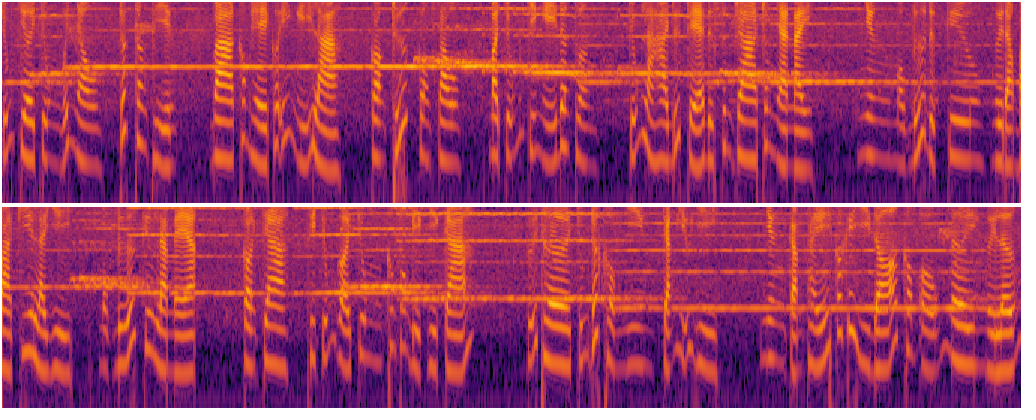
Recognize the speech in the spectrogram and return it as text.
Chúng chơi chung với nhau rất thân thiện và không hề có ý nghĩ là con trước con sau mà chúng chỉ nghĩ đơn thuần chúng là hai đứa trẻ được sinh ra trong nhà này. Nhưng một đứa được kêu người đàn bà kia là gì, một đứa kêu là mẹ. Còn cha thì chúng gọi chung không phân biệt gì cả. Tuổi thơ chúng rất hồn nhiên, chẳng hiểu gì nhưng cảm thấy có cái gì đó không ổn nơi người lớn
